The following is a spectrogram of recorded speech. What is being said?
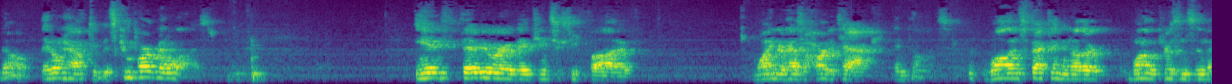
No, they don't have to. It's compartmentalized. In February of 1865, Winder has a heart attack and dies while inspecting another one of the prisons in the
